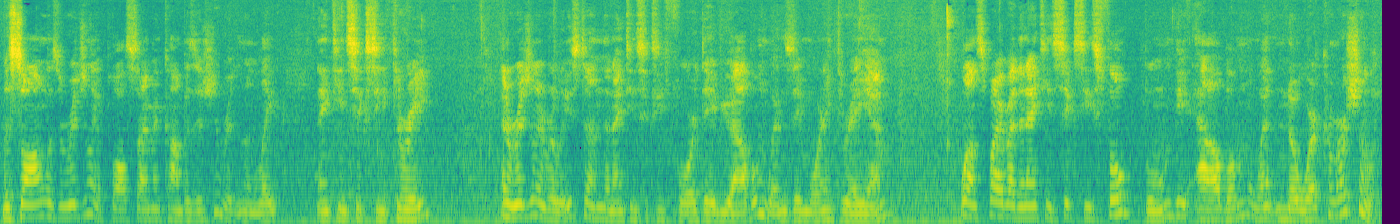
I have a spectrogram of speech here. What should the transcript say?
The song was originally a Paul Simon composition written in late 1963 and originally released on the 1964 debut album, Wednesday Morning 3 a.m. While inspired by the 1960s folk boom, the album went nowhere commercially.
